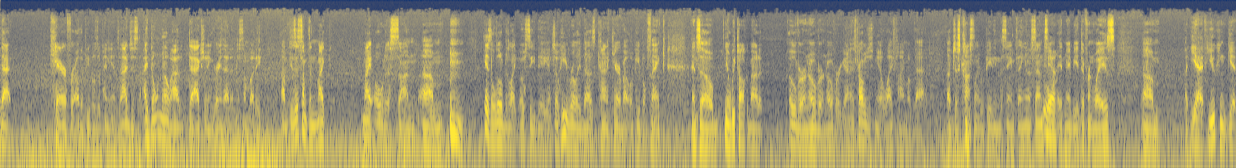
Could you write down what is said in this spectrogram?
that care for other people's opinions. And I just I don't know how to actually ingrain that into somebody because it's something my my oldest son um, he has a little bit like OCD, and so he really does kind of care about what people think. And so you know we talk about it over and over and over again. It's probably just me a lifetime of that of just constantly repeating the same thing in a sense. Yeah. It may be in different ways. Um, but yeah, if you can get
